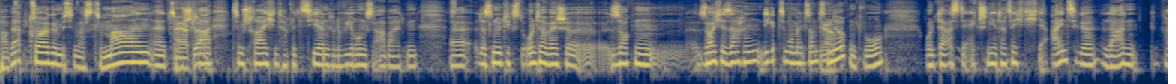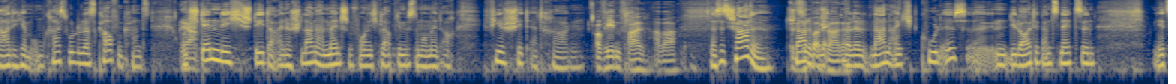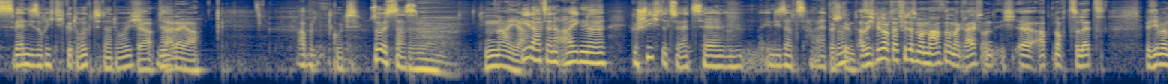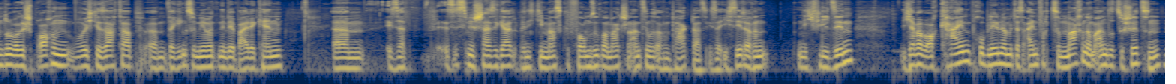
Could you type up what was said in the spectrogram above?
Ein paar Werkzeuge, ein bisschen was zum Malen, äh, zum, Ja, ja. Stra zum Streichen, Tapezieren, Renovierungsarbeiten, äh, das nötigste Unterwäsche, Socken, solche Sachen, die gibt es im Moment sonst Ja. nirgendwo. Und da ist der Action hier tatsächlich der einzige Laden, gerade hier im Umkreis, wo du das kaufen kannst. Und ständig steht da eine Schlange an Menschen vor und ich glaube, die müssen im Moment auch viel Shit ertragen. Auf jeden Fall, aber Das ist schade. Schade, super weil, der, schade. weil der Laden eigentlich cool ist, äh, die Leute ganz nett sind. Und jetzt werden die so richtig gedrückt dadurch. ja, leider ja. Aber gut, so ist das. Naja. Jeder hat seine eigene Geschichte zu erzählen in, in dieser Zeit. Das ne? stimmt. Also ich bin auch dafür, dass man Maßnahmen ergreift und ich äh, habe noch zuletzt mit jemandem drüber gesprochen, wo ich gesagt habe, ähm, da ging es um jemanden, den wir beide kennen. Ähm, ich sag, es ist mir scheißegal, wenn ich die Maske vorm Supermarkt schon anziehen muss auf dem Parkplatz. Ich sag, ich sehe darin nicht viel Sinn. Ich habe aber auch kein Problem damit, das einfach zu machen, um andere zu schützen.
